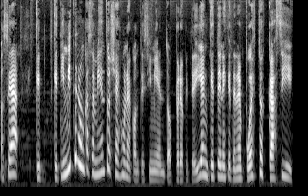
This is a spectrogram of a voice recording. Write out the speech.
O sea, que, te inviten a un casamiento ya es un acontecimiento, pero que te digan qué tenés que tener puesto es casi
